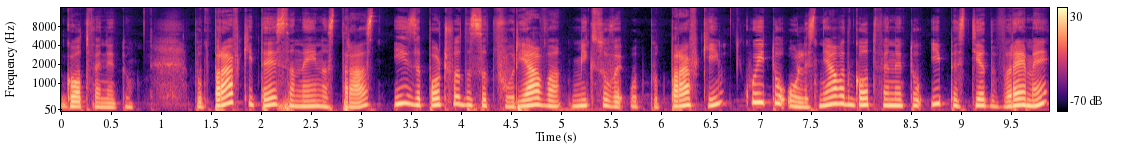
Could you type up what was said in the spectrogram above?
готвенето. Подправките са нейна страст и започва да сътворява миксове от подправки, които улесняват готвенето и пестят време,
